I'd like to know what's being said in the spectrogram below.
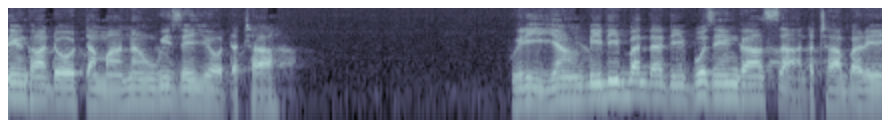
သင်္ခါတောဓမ္မာနံဝိဇေယောတထာဝိရိယံပိတိပတ္တတိဘောဇင်ကာသတထာပရိ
